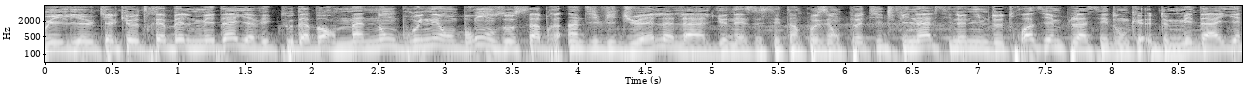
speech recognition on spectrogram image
Oui, il y a eu quelques très belles médailles avec tout d'abord Manon Brunet en bronze au sabre individuel. La lyonnaise s'est imposée en petite finale, synonyme de troisième place et donc de médaille.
